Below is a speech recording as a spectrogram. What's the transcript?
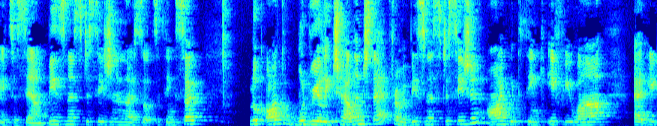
it's a sound business decision and those sorts of things. So, look, I could, would really challenge that from a business decision. I would think if you are, uh, you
